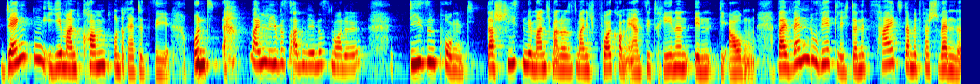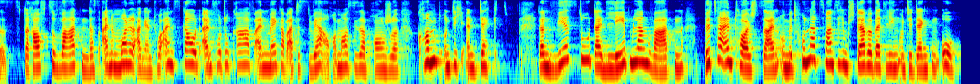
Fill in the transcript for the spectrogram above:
denken, jemand kommt und rettet sie. Und mein liebes angehendes Model, diesen Punkt, da schießen mir manchmal, und das meine ich vollkommen ernst, die Tränen in die Augen. Weil wenn du wirklich deine Zeit damit verschwendest, darauf zu warten, dass eine Modelagentur, ein Scout, ein Fotograf, ein Make-up-Artist, wer auch immer aus dieser Branche kommt und dich entdeckt, dann wirst du dein Leben lang warten, bitter enttäuscht sein und mit 120 im Sterbebett liegen und dir denken, oh,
